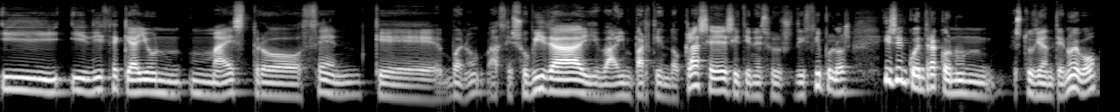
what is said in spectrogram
Y, dice que hay un, maestro zen que, bueno, hace su vida y va impartiendo clases y tiene sus discípulos y se encuentra con un estudiante nuevo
